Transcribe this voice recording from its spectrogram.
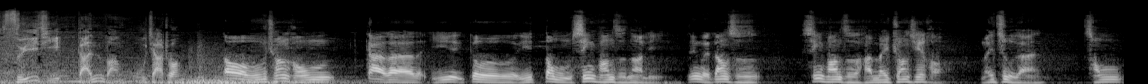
随即赶往吴家庄。到吴春红盖了一个一栋新房子那里，因为当时新房子还没装修好，没住人，从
